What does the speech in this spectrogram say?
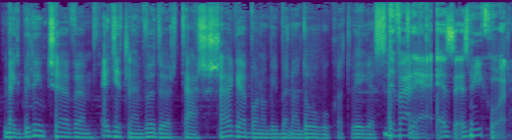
megbilincselve, egyetlen vödör társaságában, amiben a dolgokat De végeztek. várjál, ez, ez mikor?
